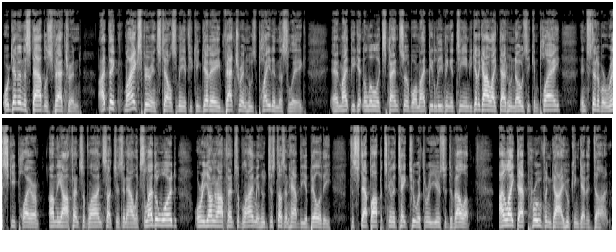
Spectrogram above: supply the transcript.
or get an established veteran. I think my experience tells me if you can get a veteran who's played in this league and might be getting a little expensive or might be leaving a team, you get a guy like that who knows he can play instead of a risky player on the offensive line, such as an Alex Leatherwood or a young offensive lineman who just doesn't have the ability to step up. It's going to take two or three years to develop. I like that proven guy who can get it done.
